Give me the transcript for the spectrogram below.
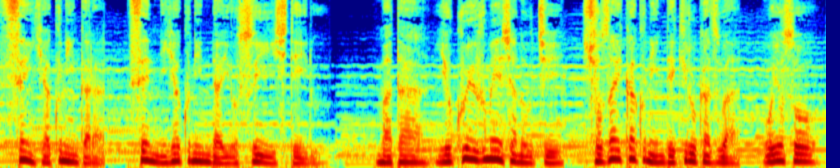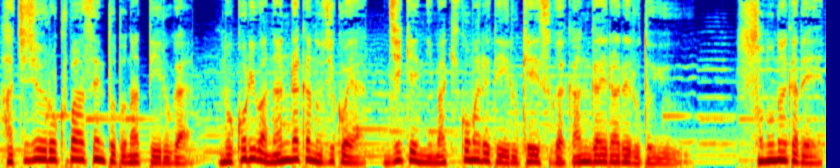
1100人から1200人台を推移している。また、行方不明者のうち所在確認できる数はおよそ86%となっているが、残りは何らかの事故や事件に巻き込まれているケースが考えられるという。その中で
